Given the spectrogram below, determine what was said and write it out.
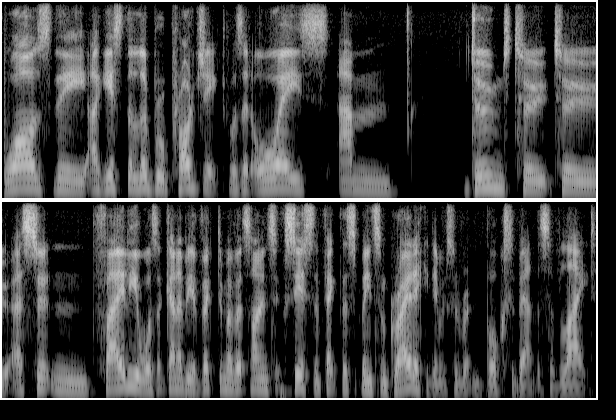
was the I guess the liberal project was it always um, doomed to to a certain failure? Was it going to be a victim of its own success? In fact, there's been some great academics who've written books about this of late.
